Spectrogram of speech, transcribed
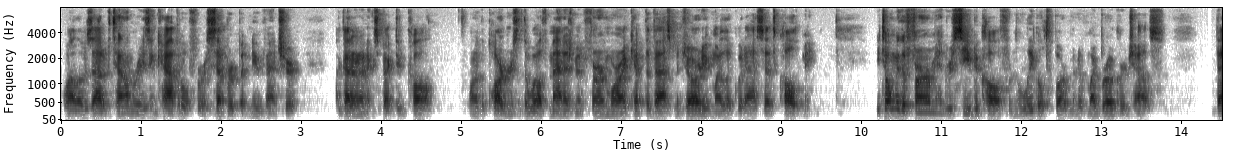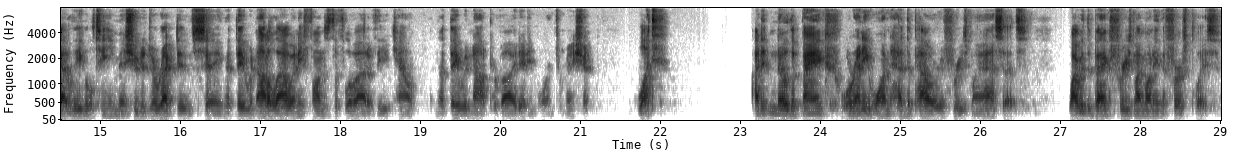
While I was out of town raising capital for a separate but new venture, I got an unexpected call one of the partners of the wealth management firm where I kept the vast majority of my liquid assets, called me. He told me the firm had received a call from the legal department of my brokerage house. that legal team issued a directive saying that they would not allow any funds to flow out of the account and that they would not provide any more information. What? I didn't know the bank or anyone had the power to freeze my assets. Why would the bank freeze my money in the first place?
